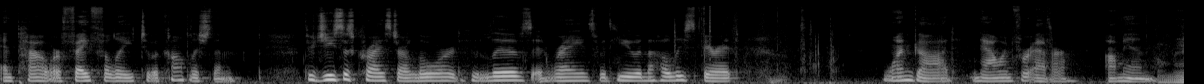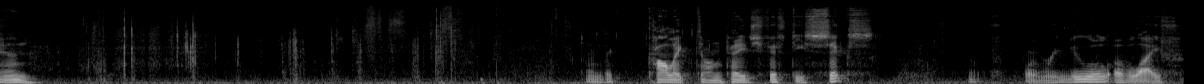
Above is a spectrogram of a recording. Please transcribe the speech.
and power faithfully to accomplish them. Through Jesus Christ our Lord, who lives and reigns with you in the Holy Spirit, one God, now and forever. Amen. Amen. And the collect on page 56 for renewal of life.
